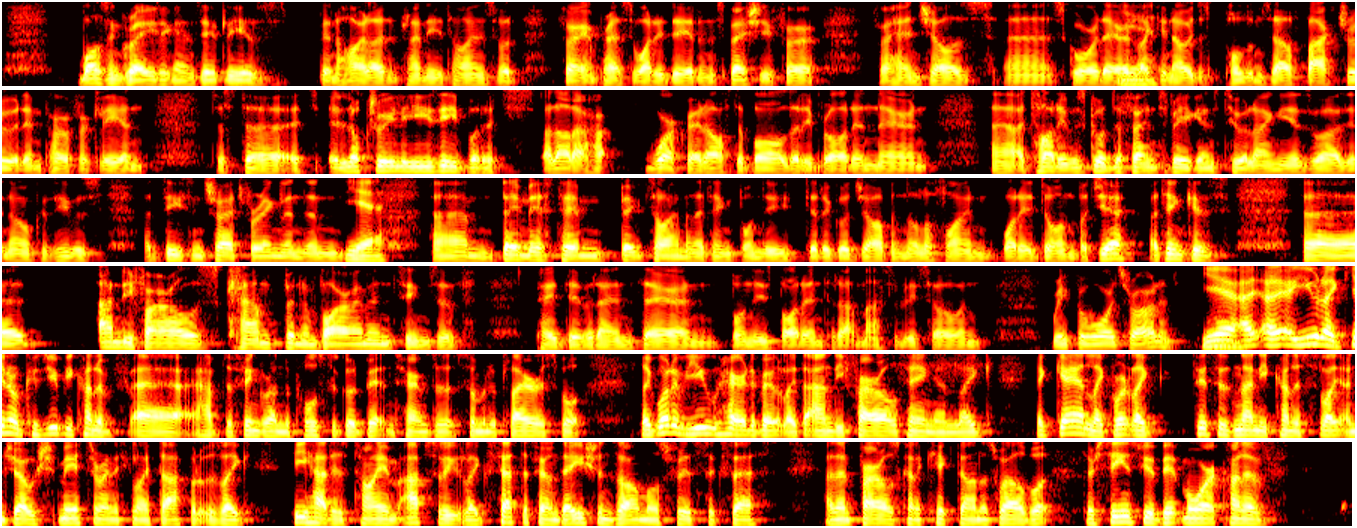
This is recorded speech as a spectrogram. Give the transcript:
Wasn't great against Italy, as been highlighted plenty of times, but very impressive what he did, and especially for for Henshaw's uh, score there. Yeah. Like you know, he just pulled himself back, threw it in perfectly, and just uh, it's it looks really easy, but it's a lot of work right off the ball that he brought in there, and uh, I thought he was good defensively against Tuilagi as well. You know, because he was a decent threat for England, and yeah, um, they missed him big time, and I think Bundee did a good job in nullifying what he'd done. But yeah, I think his uh, Andy Farrell's camp and environment seems to have paid dividends there, and Bundee's bought into that massively so, and reap rewards for Ireland. Yeah, are you like you know because you'd be kind of uh, have the finger on the pulse a good bit in terms of some of the players, but like what have you heard about like the Andy Farrell thing and like again like we're like this isn't any kind of slight on Joe Schmidt or anything like that, but it was like he had his time absolutely like set the foundations almost for his success, and then Farrell's kind of kicked on as well. But there seems to be a bit more kind of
